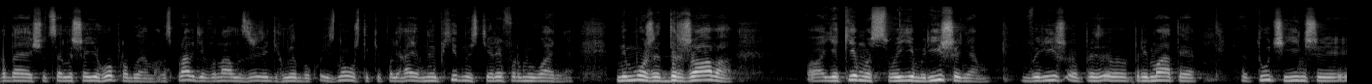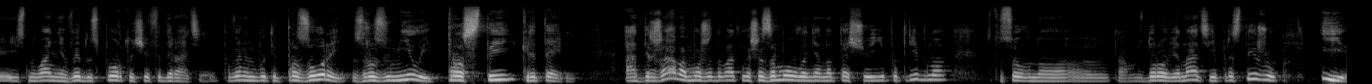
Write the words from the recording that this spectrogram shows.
гадає, що це лише його проблема. Насправді вона лежить глибоко і знову ж таки полягає в необхідності реформування. Не може держава якимось своїм рішенням виріш... при- приймати ту чи інше існування виду спорту чи федерації. Повинен бути прозорий, зрозумілий, простий критерій. А держава може давати лише замовлення на те, що їй потрібно стосовно е, там здоров'я нації, престижу, і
